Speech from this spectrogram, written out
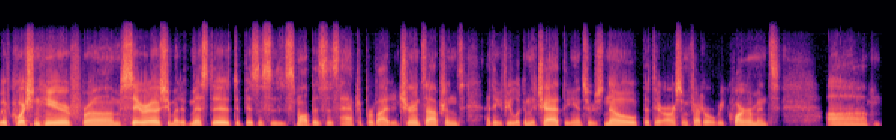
We have a question here from Sarah. She might have missed it. Do businesses, small businesses have to provide insurance options? I think if you look in the chat, the answer is no, that there are some federal requirements. Um,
